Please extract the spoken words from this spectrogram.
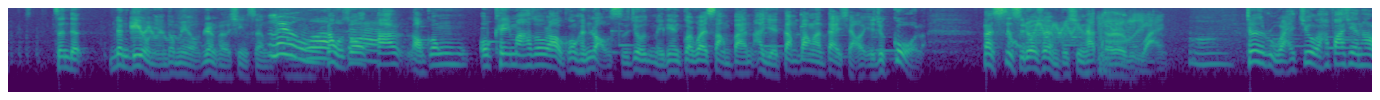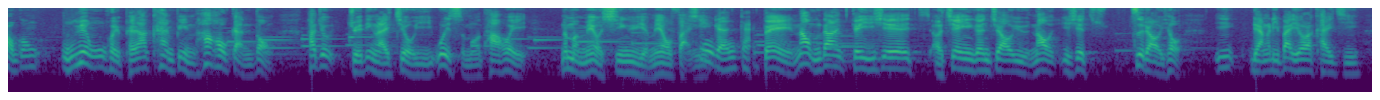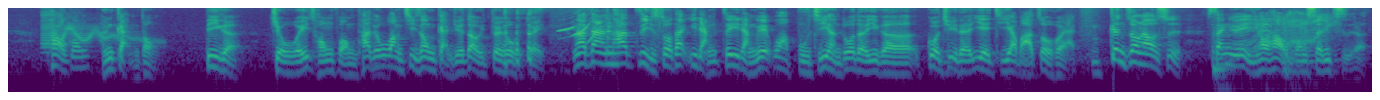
真的认六年都没有任何性生活。六年。那我说她老公 OK 吗？她说她老公很老实，就每天乖乖上班，啊也当帮忙带小孩，也就过了。但四十六岁很不幸，她得了乳癌。哦，就是乳癌，结果她发现她老公无怨无悔陪她看病，她好感动，她就决定来就医。为什么她会那么没有性欲，也没有反应？信任感。对，那我们当然给一些呃建议跟教育，然后一些治疗以后，一两个礼拜以后她开机，她老公很感动。第一个久违重逢，他就忘记这种感觉到底对或不对。那当然他自己说，他一两这一两个月哇，补齐很多的一个过去的业绩，要把它做回来。更重要的是。三个月以后她老公升职了。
